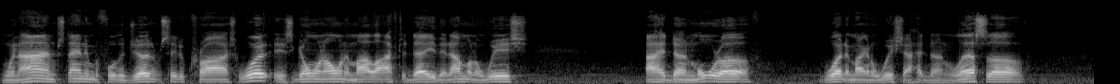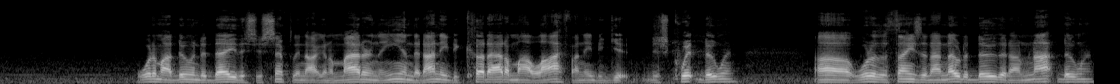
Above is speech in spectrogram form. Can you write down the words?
when I'm standing before the judgment seat of Christ, what is going on in my life today that I'm going to wish I had done more of? What am I going to wish I had done less of? what am I doing today that's just simply not going to matter in the end that I need to cut out of my life? I need to get just quit doing. Uh, what are the things that I know to do that I'm not doing?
